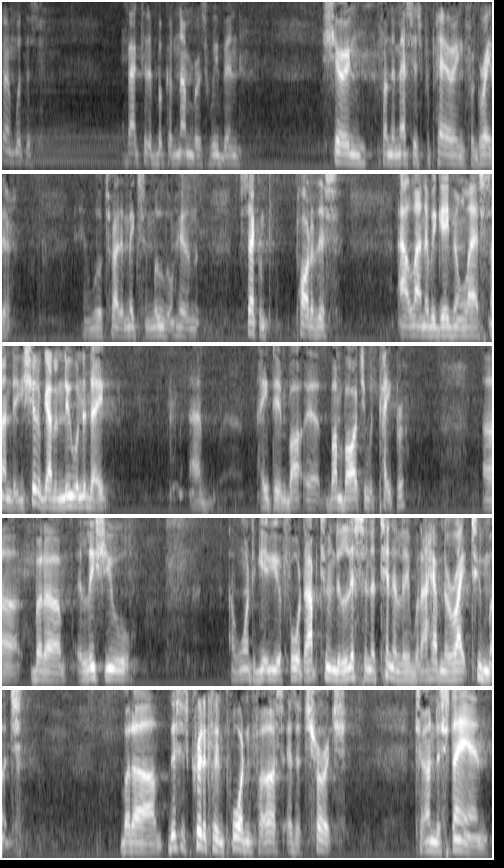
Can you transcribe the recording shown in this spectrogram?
turn with us back to the book of Numbers. We've been sharing from the message Preparing for Greater. And we'll try to make some move on here. The second part of this outline that we gave you on last Sunday. You should have got a new one today. I hate to uh, bombard you with paper, uh, but uh, at least you, I want to give you a fourth opportunity to listen attentively without having to write too much. But uh, this is critically important for us as a church to understand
